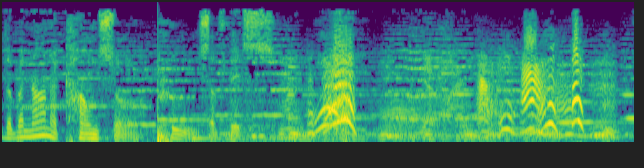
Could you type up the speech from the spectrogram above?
The Banana Council approves of this. Mm. Mm. Mm.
